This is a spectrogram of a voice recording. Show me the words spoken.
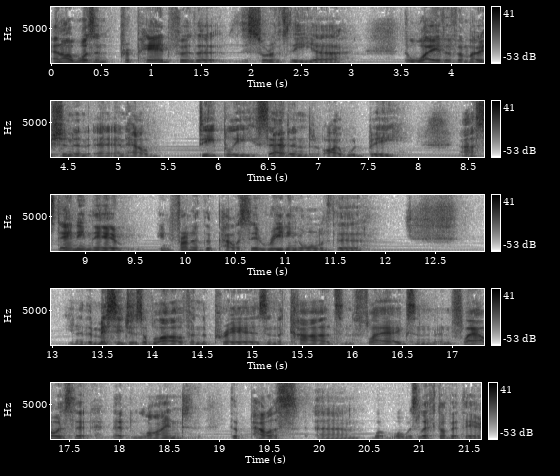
and I wasn't prepared for the, the sort of the uh, the wave of emotion and, and how deeply saddened I would be uh, standing there in front of the palace there reading all of the you know the messages of love and the prayers and the cards and the flags and, and flowers that that lined the palace um, what, what, was left of it there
